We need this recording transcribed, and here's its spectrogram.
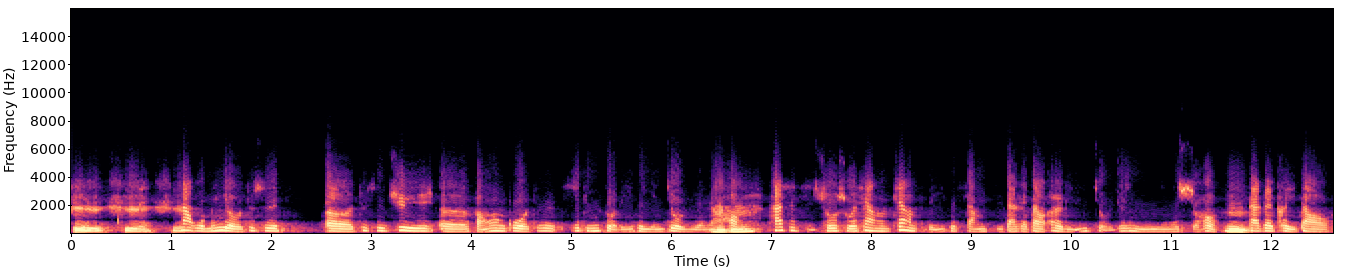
是是是。那我们有就是。呃，就是去呃访问过，就是食品所的一个研究员，然后他是指说说，像这样子的一个商机，大概到二零一九，就是明年的时候，嗯，大概可以到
